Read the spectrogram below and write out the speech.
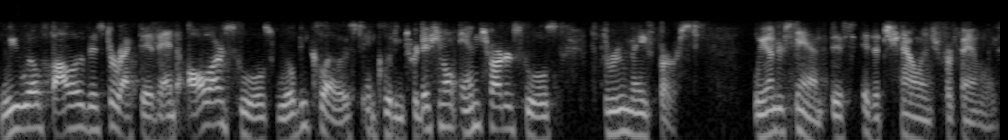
We will follow this directive and all our schools will be closed, including traditional and charter schools, through May 1st. We understand this is a challenge for families,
